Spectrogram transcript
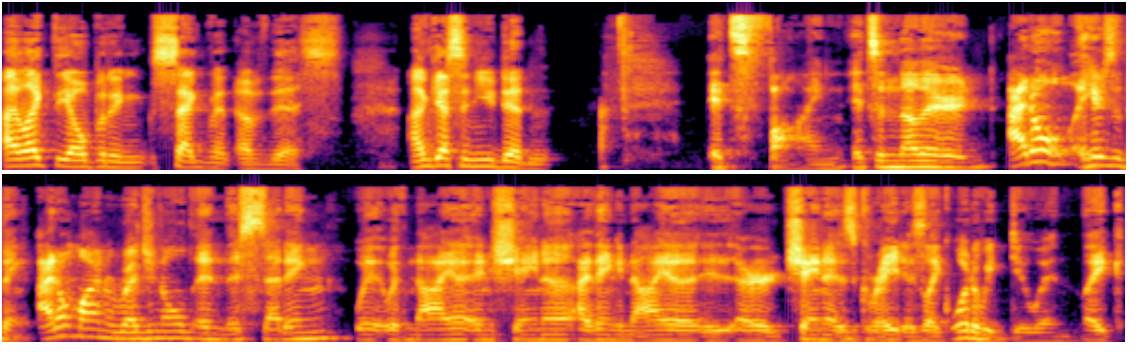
I like the opening segment of this. I'm guessing you didn't. It's fine. It's another. I don't. Here's the thing. I don't mind Reginald in this setting with with Nia and Shayna. I think Nia is, or Shayna is great. Is like, what are we doing? Like,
